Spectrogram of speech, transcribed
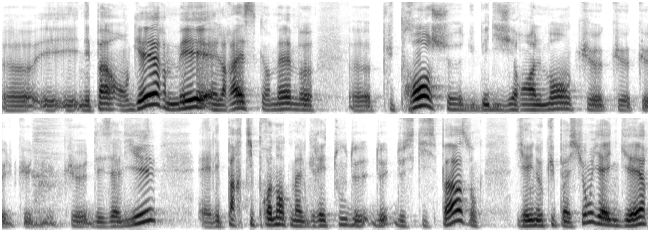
euh, n'est pas en guerre, mais elle reste quand même plus proche du belligérant allemand que, des alliés. Elle est partie prenante malgré tout de, de, ce qui se passe. Donc il y a une occupation, il y a une guerre,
